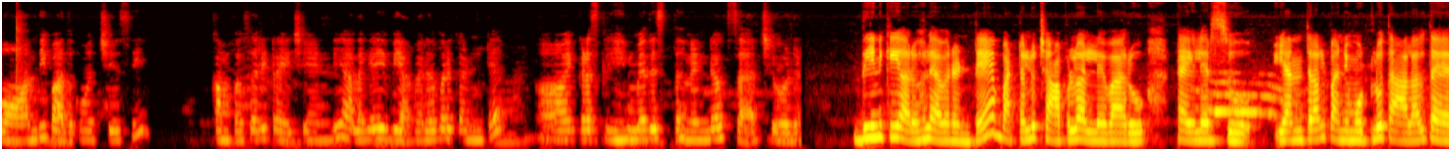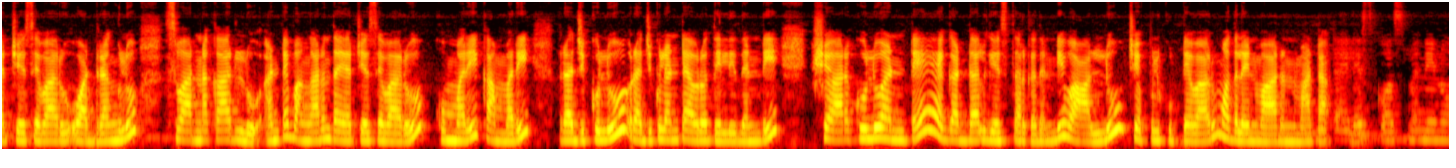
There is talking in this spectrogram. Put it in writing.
బాగుంది. పథకం వచ్చేసి కంపల్సరీ ట్రై చేయండి. అలాగే ఇవి ఎవరెవరికంటే ఇక్కడ స్క్రీన్ మీద ఇస్తానండి. ఒకసారి చూడండి. దీనికి అర్హులు ఎవరంటే బట్టలు చేపలు అల్లేవారు టైలర్సు యంత్రాలు పనిముట్లు తాళాలు తయారు చేసేవారు వడ్రంగులు స్వర్ణకారులు అంటే బంగారం తయారు చేసేవారు కుమ్మరి కమ్మరి రజకులు రజకులు అంటే ఎవరో తెలియదండి క్షారకులు అంటే గడ్డాలు గీస్తారు కదండి వాళ్ళు చెప్పులు కుట్టేవారు మొదలైన వారు అనమాట టైలర్స్ కోసమే నేను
